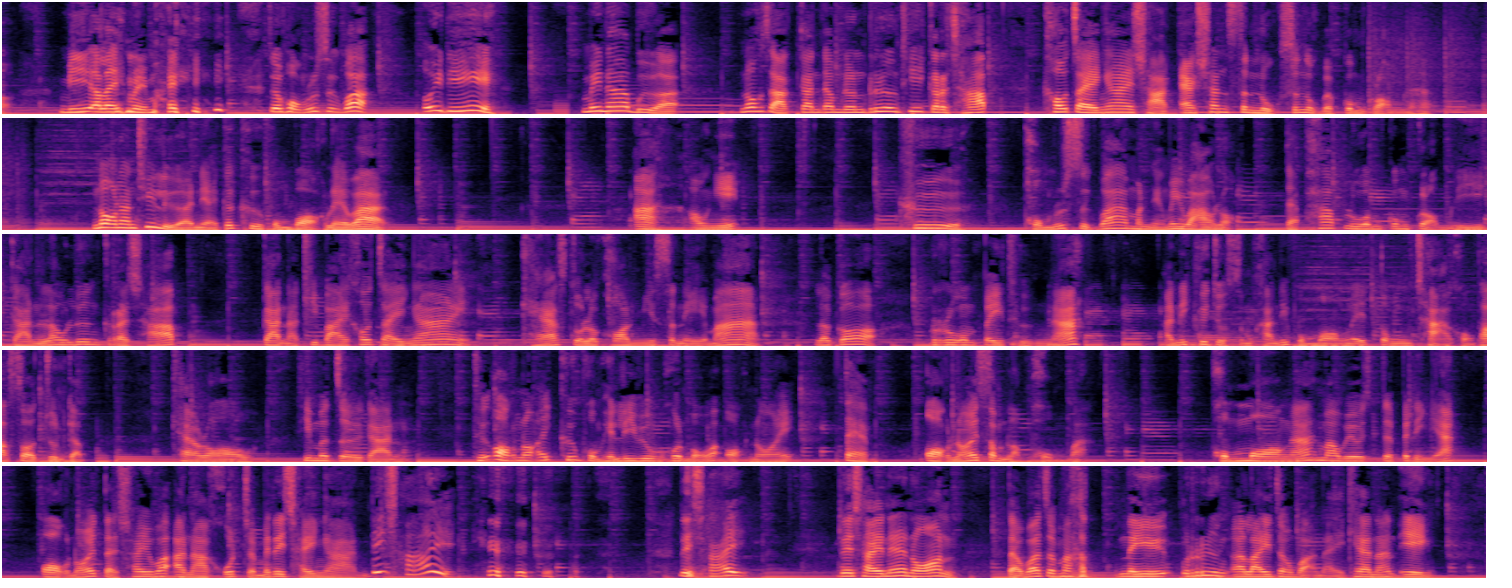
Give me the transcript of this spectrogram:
มีอะไรใหม่ๆจนผมรู้สึกว่า เอ้ยดี ไม่น่าเบื่อนอกจากการดำเนินเรื่องที่กระชับ เข้าใจง่ายฉากแอคชั่นสนุกสนุกแบบกลมกล่อมนะฮะ นอกนั้นที่เหลือเนี่ยก็คือผมบอกเลยว่า อะ เอางี้ คือผมรู้สึกว่ามันยังไม่ว้าวหรอก แต่ภาพรวมกลมกล่อมดีการเล่าเรื่องกระชับ การอธิบายเข้าใจง่าย cast ตัวละครมีเสน่ห์มาก แล้วก็รวมไปถึงนะ อันนี้คือจุดสำคัญที่ผมมองในตรงฉากของพักซอจุนกับแคโรลที่มาเจอกัน ถึงออกน้อยคือผมเห็นรีวิวบางคนบอกว่าออกน้อย แต่ออกน้อยสำหรับผมอะผมมองนะมาเวลจะเป็นอย่างเงี้ยออกน้อยแต่ใช่ว่าอนาคตจะไม่ได้ใช้งานได้ใช้ ได้ใช้ ได้ใช้แน่นอน แต่ว่าจะมาในเรื่องอะไรจังหวะไหนแค่นั้นเอง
